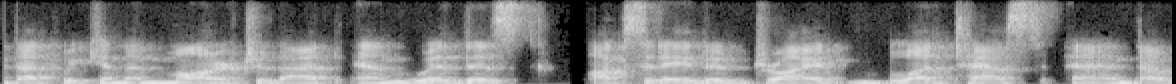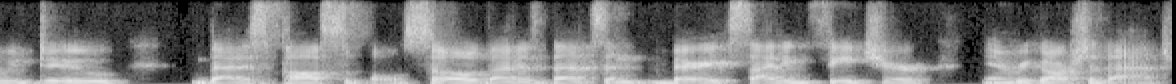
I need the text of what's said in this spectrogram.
that we can then monitor that. And with this oxidative dried blood test and that we do, that is possible. So that is that's a very exciting feature in regards to that.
